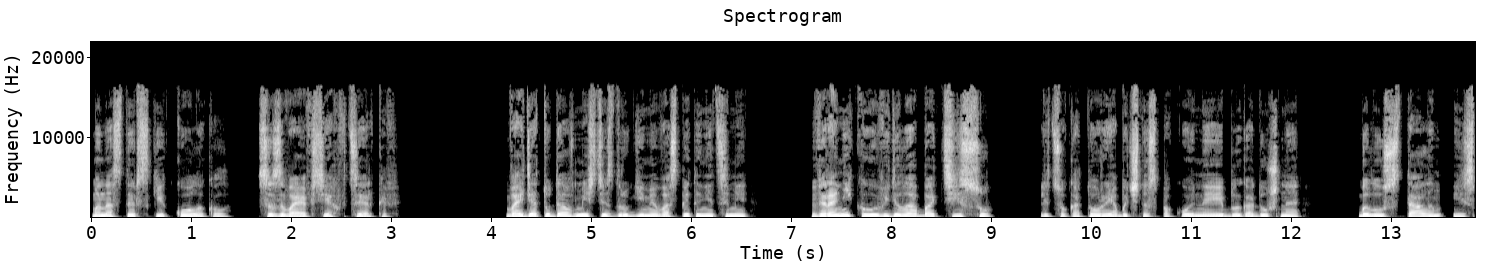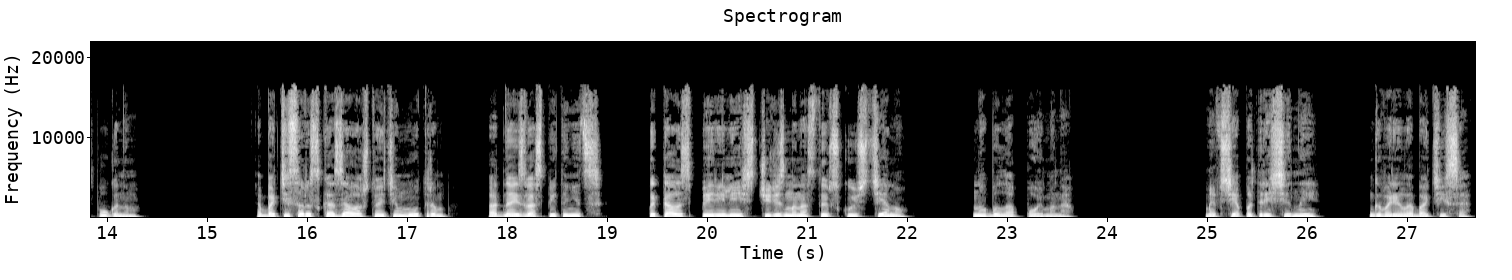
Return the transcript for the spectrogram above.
монастырский колокол, созывая всех в церковь. Войдя туда вместе с другими воспитанницами, Вероника увидела Аббатису, лицо которой, обычно спокойное и благодушное, было усталым и испуганным. Аббатиса рассказала, что этим утром одна из воспитанниц пыталась перелезть через монастырскую стену, но была поймана. «Мы все потрясены», — говорила Батиса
